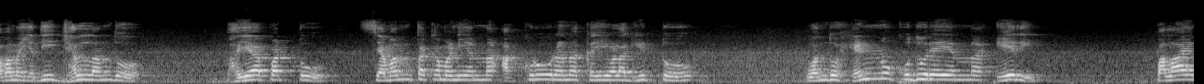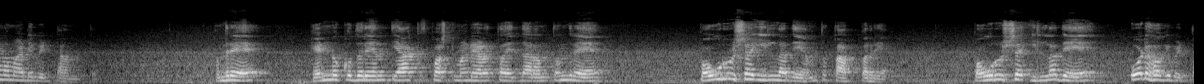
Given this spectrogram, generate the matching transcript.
ಅವನ ಯದಿ ಝಲ್ಲಂದು ಭಯಪಟ್ಟು ಸ್ಯಮಂತಕ ಮಣಿಯನ್ನು ಅಕ್ರೂರನ ಕೈಯೊಳಗಿಟ್ಟು ಒಂದು ಹೆಣ್ಣು ಕುದುರೆಯನ್ನು ಏರಿ ಪಲಾಯನ ಮಾಡಿಬಿಟ್ಟ ಅಂದರೆ ಹೆಣ್ಣು ಕುದುರೆ ಅಂತ ಯಾಕೆ ಸ್ಪಷ್ಟ ಮಾಡಿ ಹೇಳ್ತಾ ಇದ್ದಾರೆ ಅಂತಂದರೆ ಪೌರುಷ ಇಲ್ಲದೆ ಅಂತ ತಾತ್ಪರ್ಯ. ಪೌರುಷ ಇಲ್ಲದೆ ಓಡಿ ಹೋಗಿಬಿಟ್ಟ.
